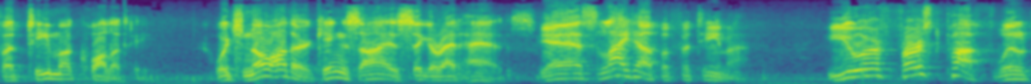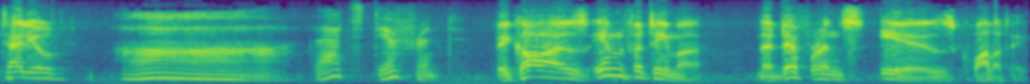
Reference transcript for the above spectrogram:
Fatima quality, which no other king size cigarette has. Yes, light up a Fatima. Your first puff will tell you. Ah, that's different. Because in Fatima, the difference is quality.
